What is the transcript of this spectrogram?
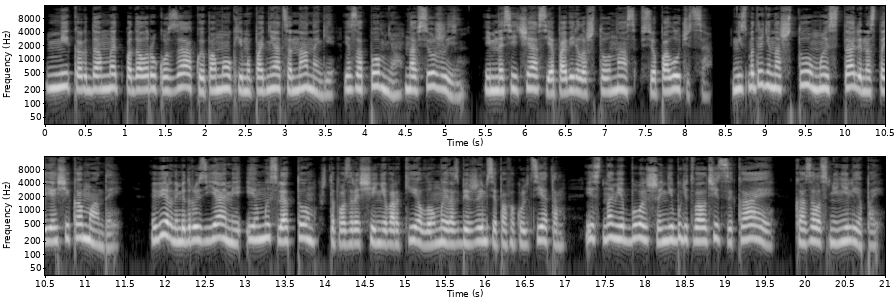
Миг, когда Мэт подал руку Заку и помог ему подняться на ноги, я запомню на всю жизнь. Именно сейчас я поверила, что у нас все получится. Несмотря ни на что, мы стали настоящей командой. Верными друзьями, и мысль о том, что по возвращении в Аркелу мы разбежимся по факультетам, и с нами больше не будет волчицы Каи, казалась мне нелепой.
